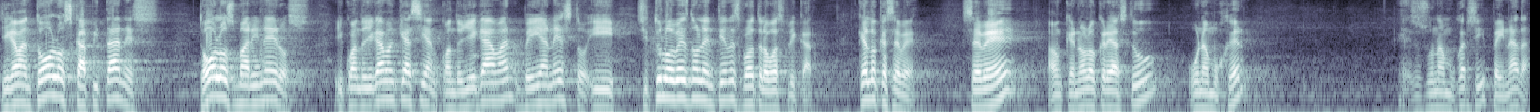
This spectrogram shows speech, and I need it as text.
llegaban todos los capitanes, todos los marineros. Y cuando llegaban, ¿qué hacían? Cuando llegaban, veían esto. Y si tú lo ves, no lo entiendes, pero te lo voy a explicar. ¿Qué es lo que se ve? Se ve, aunque no lo creas tú, una mujer Eso es una mujer, sí, peinada.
